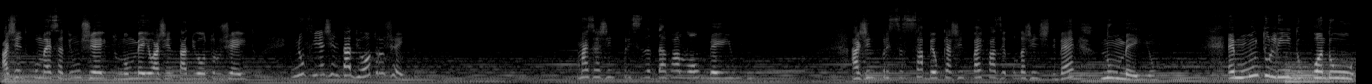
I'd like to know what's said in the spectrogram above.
A gente começa de um jeito, no meio a gente está de outro jeito. E no fim a gente está de outro jeito. Mas a gente precisa dar valor ao meio. A gente precisa saber o que a gente vai fazer quando a gente estiver no meio. É muito lindo quando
